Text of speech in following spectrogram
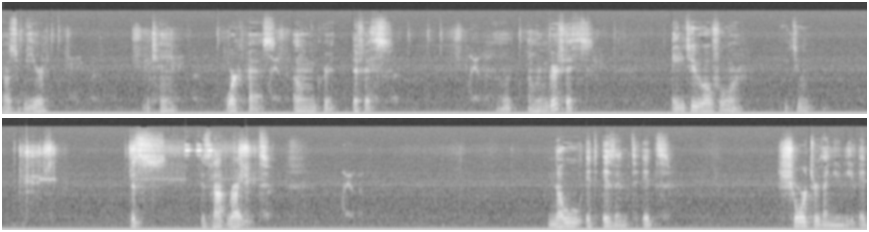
That was weird. Okay. Work pass. Owen Griffiths. Owen Griffiths. 8204. 82. This is not right. No, it isn't. It's shorter than you need. It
